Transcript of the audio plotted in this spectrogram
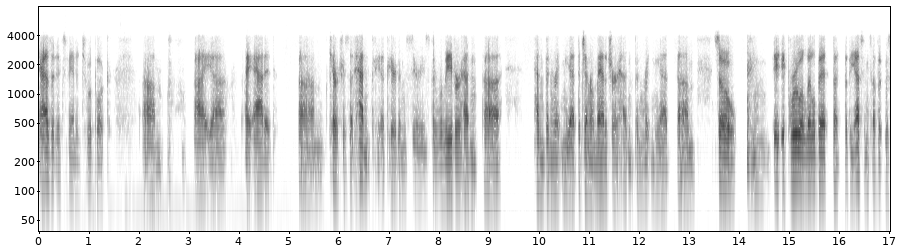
as it expanded to a book, um, I uh, I added um, characters that hadn't appeared in the series. The reliever hadn't uh, hadn't been written yet. The general manager hadn't been written yet. Um, so it, it, grew a little bit, but but the essence of it was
